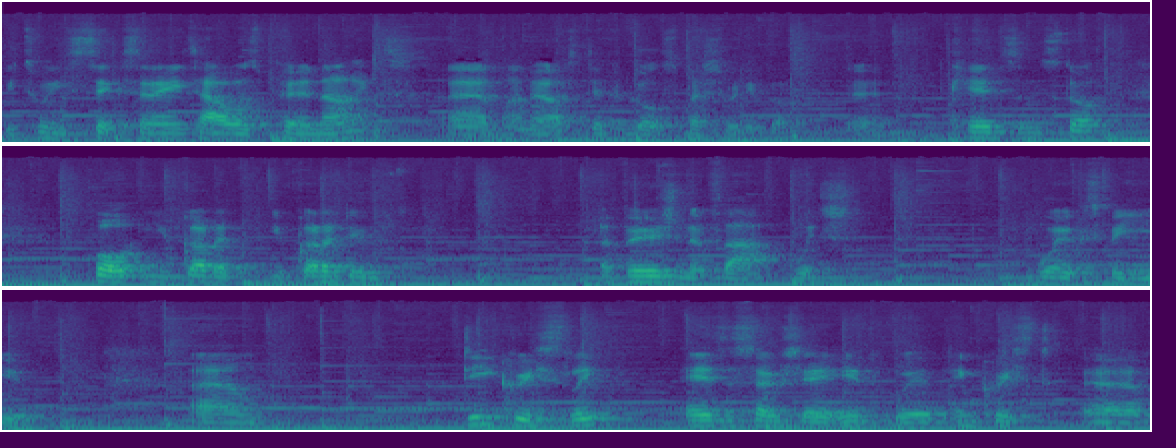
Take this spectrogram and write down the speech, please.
between six and eight hours per night. Um, I know it's difficult especially when you've got uh, kids and stuff but you've got to you've got to do a version of that which works for you. Um, decreased sleep is associated with increased um,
